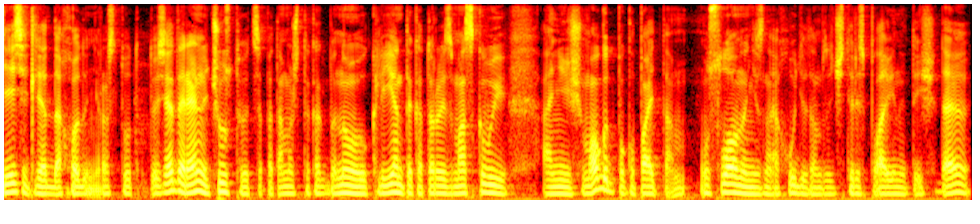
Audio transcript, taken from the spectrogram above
10 лет дохода не растут. То есть это реально чувствуется, потому что как бы, ну, клиенты, которые из Москвы, они еще могут покупать там, условно, не знаю, худи там за 4,5 тысячи, да,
